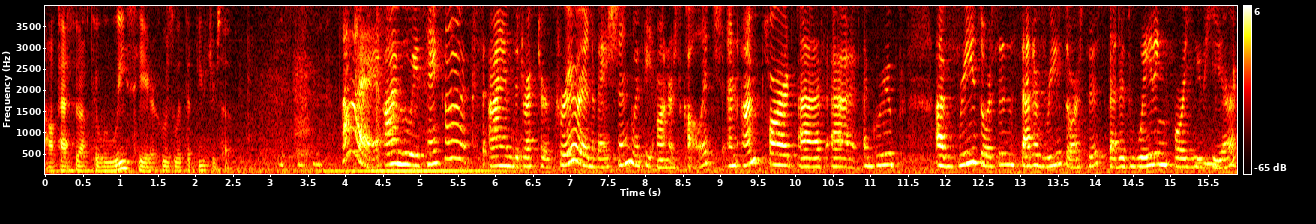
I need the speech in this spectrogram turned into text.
I'll pass it off to Luis here, who's with the Futures Hub. Hi, I'm Louise Hancox. I am the Director of Career Innovation with the Honors College, and I'm part of a, a group of resources, a set of resources that is waiting for you here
